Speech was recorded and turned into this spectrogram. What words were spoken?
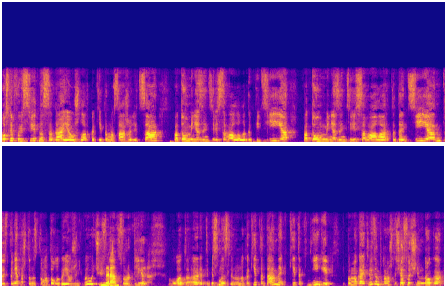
После фейс-фитнеса, да, я ушла в какие-то массажи лица, потом меня заинтересовала логопедия, потом меня заинтересовала ортодонтия. Ну, то есть понятно, что на стоматолога я уже не выучусь, да, да в 40 лет. Вот, э, это бессмысленно. Но какие-то данные, какие-то книги и помогать людям, потому что сейчас очень много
